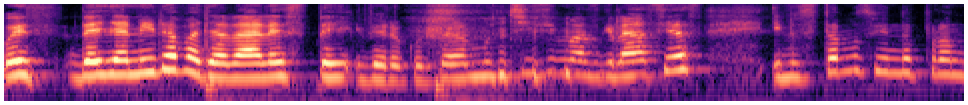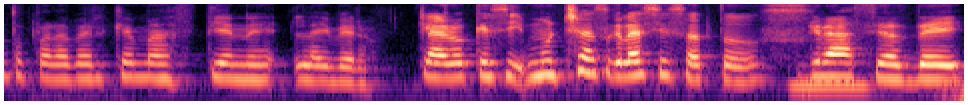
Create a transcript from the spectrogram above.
Pues Deyanira Valladares de Iberocultura, muchísimas gracias y nos estamos viendo pronto para ver qué más tiene la Ibero. Claro que sí, muchas gracias a todos. Gracias, Dey.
